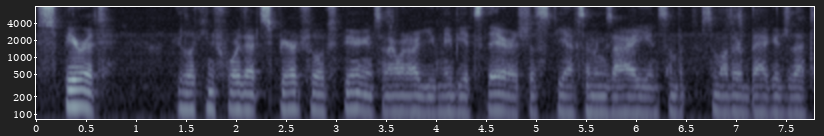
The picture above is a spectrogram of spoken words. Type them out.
spirit. You're looking for that spiritual experience, and I would argue maybe it's there. It's just you have some anxiety and some some other baggage that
